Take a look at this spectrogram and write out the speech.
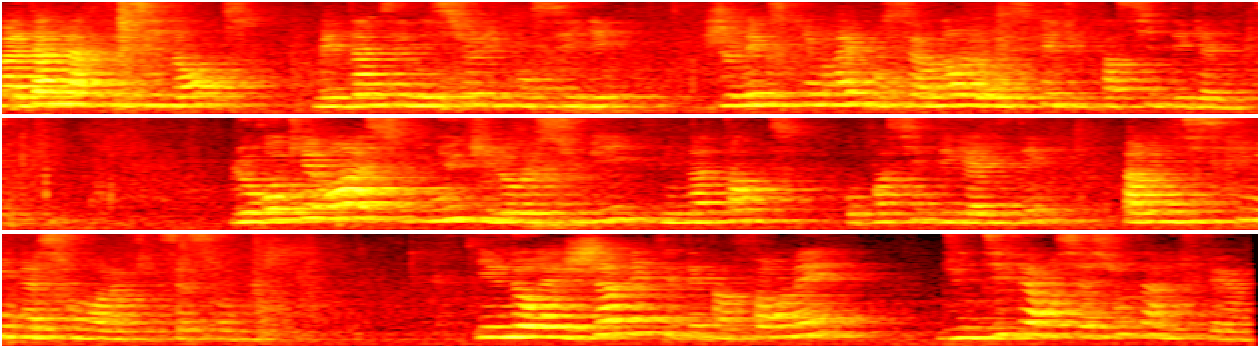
Madame la Présidente, Mesdames et Messieurs les conseillers, je m'exprimerai concernant le respect du principe d'égalité. Le requérant a soutenu qu'il aurait subi une atteinte au principe d'égalité par une discrimination dans la fixation du prix. Il n'aurait jamais été informé d'une différenciation tarifaire.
